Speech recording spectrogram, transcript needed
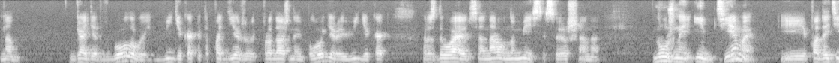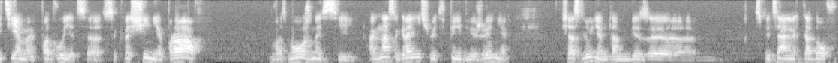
нам гадят в головы, в виде, как это поддерживают продажные блогеры, в виде, как раздуваются на ровном месте совершенно нужные им темы, и под эти темы подводятся сокращение прав, возможностей, а нас ограничивают в передвижениях. Сейчас людям там без э, специальных кодов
